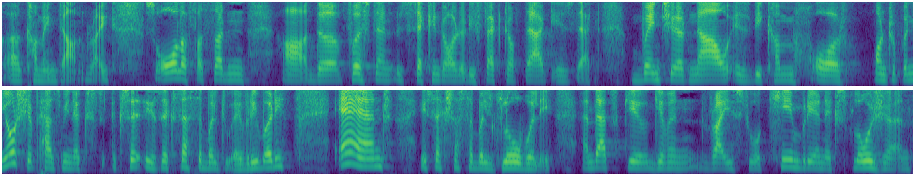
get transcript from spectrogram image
uh, coming down, right? So all of a sudden, uh, the first and second order effect of that is that venture now is become, or entrepreneurship has been is accessible to everybody and it's accessible globally. And that's give, given rise to a cambrian explosion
